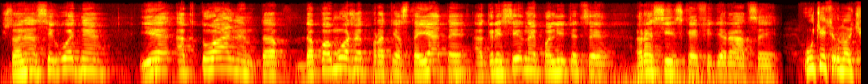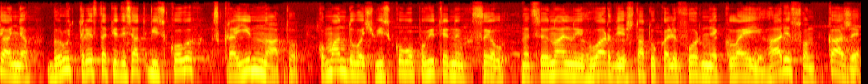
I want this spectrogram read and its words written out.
що на сьогодні є актуальним та допоможе протистояти агресивній політиці Російської Федерації. Участь у навчаннях беруть 350 військових з країн НАТО. Командувач військово-повітряних сил Національної гвардії штату Каліфорнія Клей Гаррісон каже,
